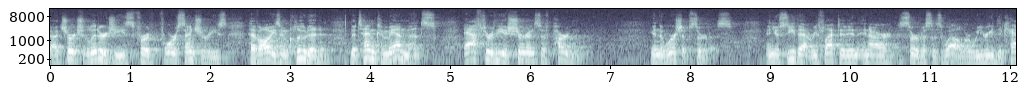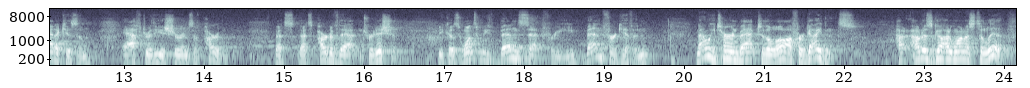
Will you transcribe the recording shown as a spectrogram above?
uh, church liturgies for four centuries have always included the Ten Commandments after the assurance of pardon in the worship service. And you see that reflected in, in our service as well, where we read the Catechism after the assurance of pardon. That's, that's part of that tradition. Because once we've been set free, been forgiven, now we turn back to the law for guidance. How, how does God want us to live?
